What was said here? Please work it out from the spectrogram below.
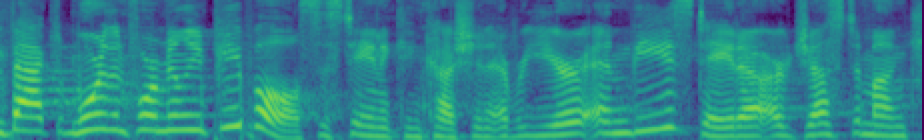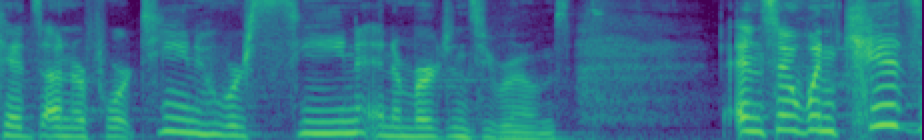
In fact, more than 4 million people sustain a concussion every year, and these data are just among kids under 14 who were seen in emergency rooms. And so when kids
